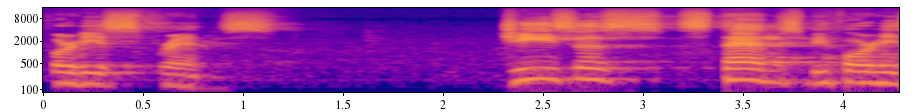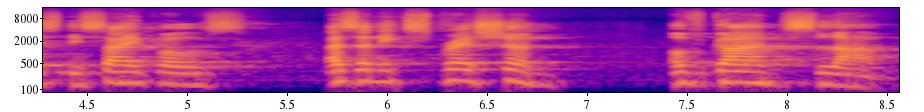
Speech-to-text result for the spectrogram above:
for his friends. Jesus stands before his disciples as an expression of God's love.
